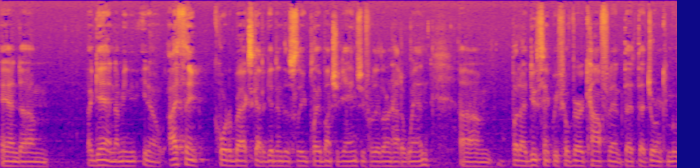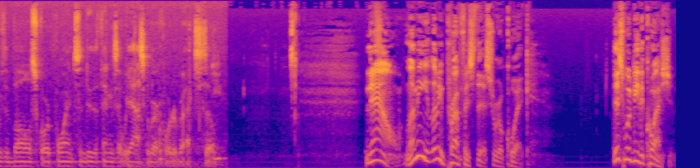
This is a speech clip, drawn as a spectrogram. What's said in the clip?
And um, again, I mean, you know, I think quarterbacks got to get into this league, play a bunch of games before they learn how to win. Um, but I do think we feel very confident that, that Jordan can move the ball, score points, and do the things that we ask of our quarterbacks. So. Now, let me let me preface this real quick. This would be the question.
